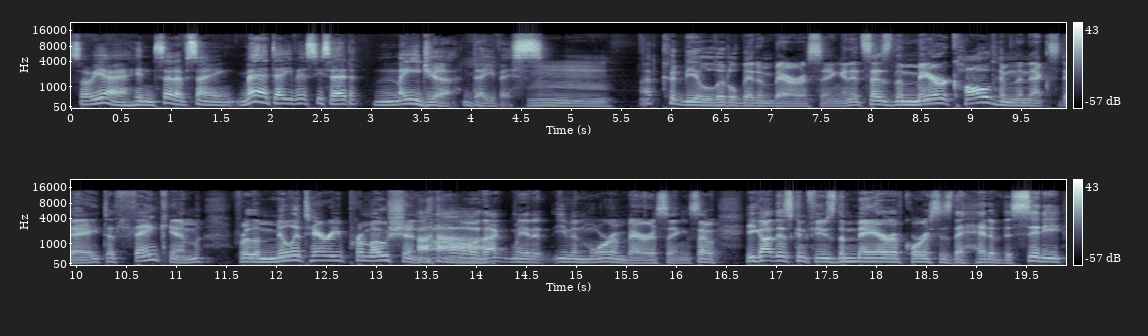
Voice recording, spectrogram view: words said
So yeah, instead of saying Mayor Davis, he said Major Davis. Hmm. That could be a little bit embarrassing. And it says the mayor called him the next day to thank him for the military promotion. Oh, that made it even more embarrassing. So he got this confused. The mayor, of course, is the head of the city.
